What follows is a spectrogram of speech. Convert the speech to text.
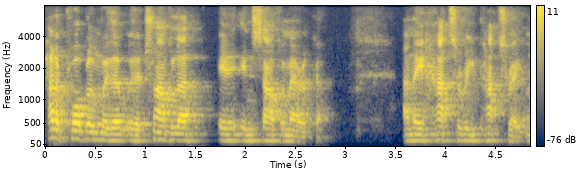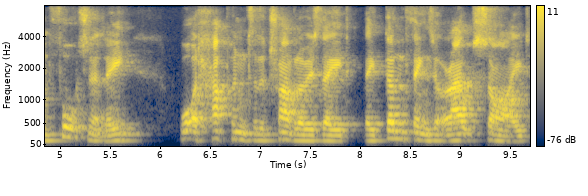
had a problem with a, with a traveler in, in South America and they had to repatriate. Unfortunately, what had happened to the traveller is they'd they'd done things that were outside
